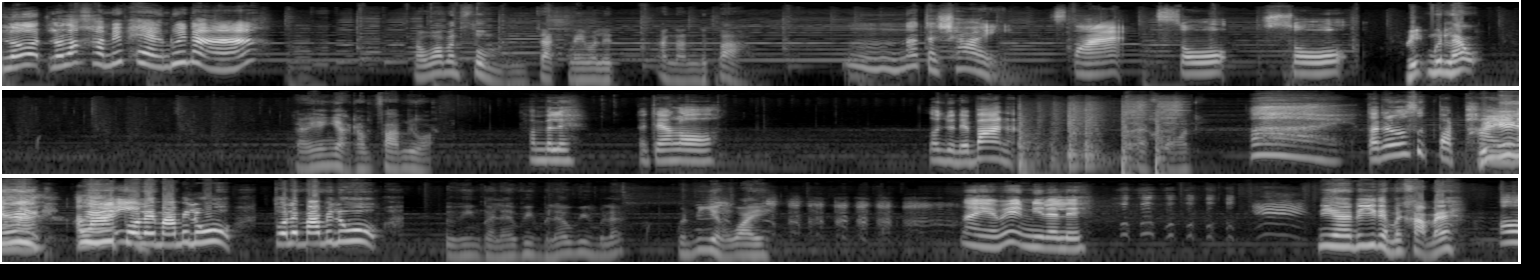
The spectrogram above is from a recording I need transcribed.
เลิศแล้วราคาไม่แพงด้วยนะ เราว่ามันสุ่มจากในเมล็ดอันนั้นหรือเปล่า อืมน่าจะใช่ซะโซ โซเฮ้ยมืดแล้วแต่ยังอยากทำฟาร์มอยู่อะทำไปเลยแต่แจงรอ เราอยู่ในบ้านอะขายของก่อนอ้ายตอนนี้รู้สึกปลอดภัเฮ้ยยนะเฮ้คะยอะไรเฮ้ยตัวอะไรมาไม่รู้ ตัวอะไรมาไม่รู้เออวิ่งไปแล้ววิ่งไปแล้ววิ่งไปแล้ว มันวิ่งอย่างไวไหนยังไม่เห็นมีอะไรเลยนี่ไงได้ยินเสียงมันขับไหมอ๋อ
